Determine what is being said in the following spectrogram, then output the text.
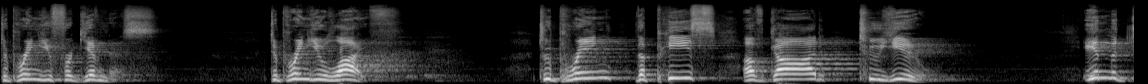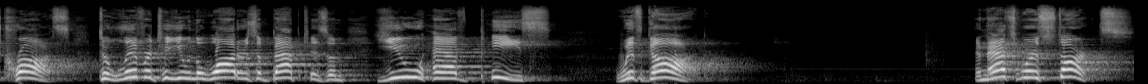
to bring you forgiveness, to bring you life, to bring the peace of God to you. In the cross, delivered to you in the waters of baptism, you have peace with God. And that's where it starts.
